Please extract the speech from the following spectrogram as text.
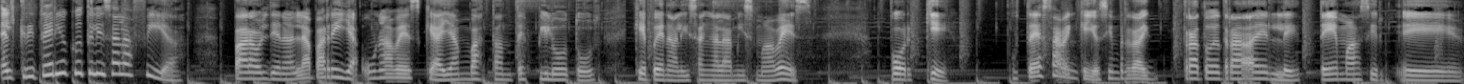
el criterio que utiliza la FIA para ordenar la parrilla una vez que hayan bastantes pilotos que penalizan a la misma vez. ¿Por qué? Ustedes saben que yo siempre trato de traerle temas eh,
